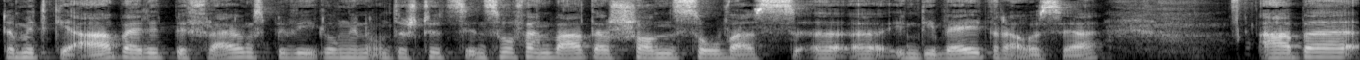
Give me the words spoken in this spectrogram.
damit gearbeitet, Befreiungsbewegungen unterstützt. Insofern war da schon sowas äh, in die Welt raus, ja. Aber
